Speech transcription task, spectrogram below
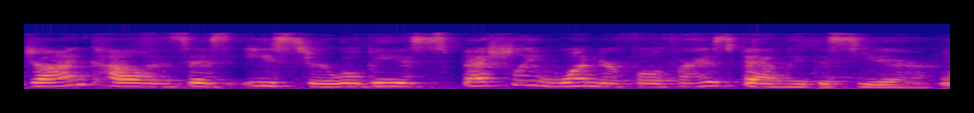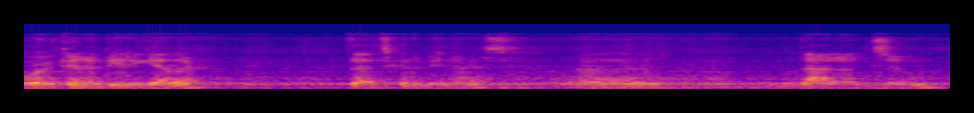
John Collins says Easter will be especially wonderful for his family this year. We're going to be together. That's going to be nice. Uh, not on Zoom,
